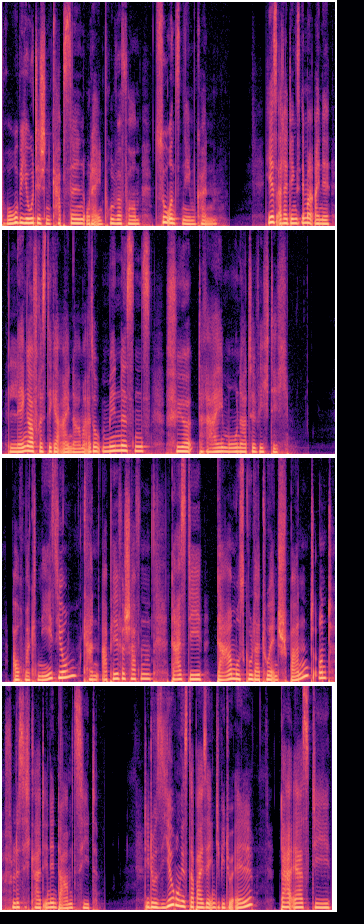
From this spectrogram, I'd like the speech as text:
probiotischen Kapseln oder in Pulverform zu uns nehmen können. Hier ist allerdings immer eine längerfristige Einnahme, also mindestens für drei Monate wichtig. Auch Magnesium kann Abhilfe schaffen, da es die Darmmuskulatur entspannt und Flüssigkeit in den Darm zieht. Die Dosierung ist dabei sehr individuell, da erst die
